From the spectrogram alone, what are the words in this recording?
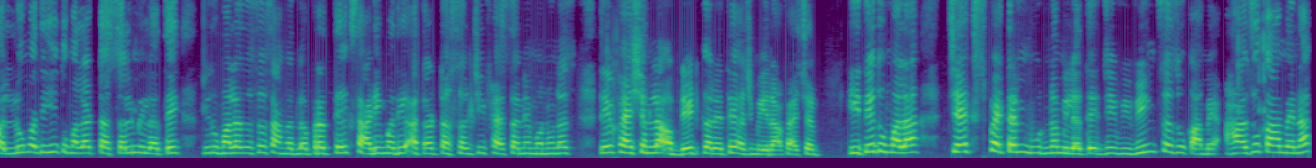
पल्लूमध्येही तुम्हाला टसल मिळते. मी तुम्हाला जसं सांगितलं प्रत्येक साडीमध्ये आता टसलची फॅशन आहे म्हणूनच ते फॅशनला अपडेट करते अजमेरा फॅशन इथे तुम्हाला चेक्स पॅटर्न पूर्ण आहे. जे विविंगचा जो काम आहे हा जो काम आहे ना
